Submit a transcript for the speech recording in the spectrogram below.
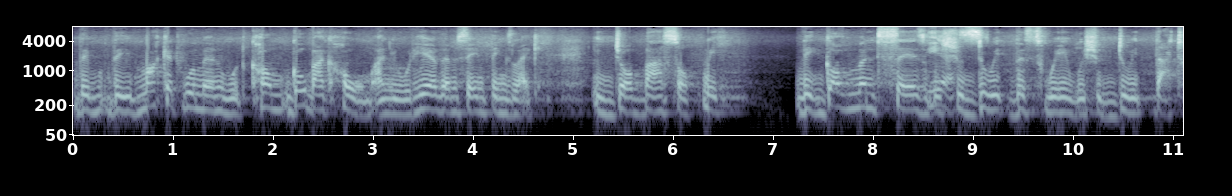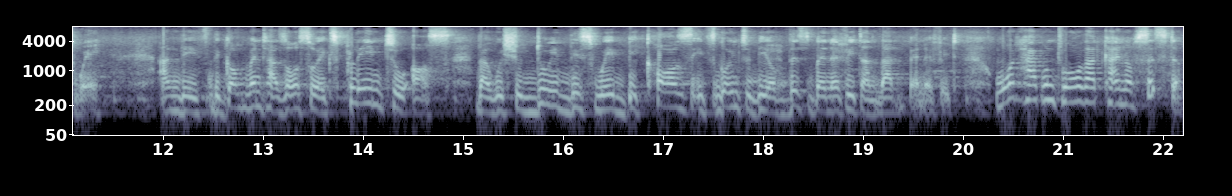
The, the market women would come, go back home, and you would hear them saying things like, Ijoba Sokwe. The government says we yes. should do it this way, we should do it that way. And the, the government has also explained to us that we should do it this way because it's going to be of this benefit and that benefit. What happened to all that kind of system?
